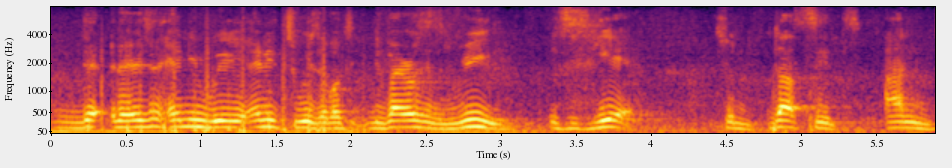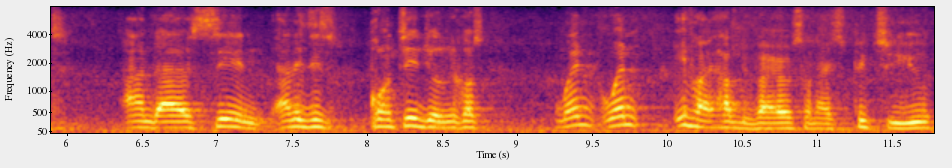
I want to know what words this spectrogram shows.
There, isn't any way, any two ways about it. The virus is real. It is here. So that's it. And and I've seen, and it is contagious because when when if I have the virus and I speak to you,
